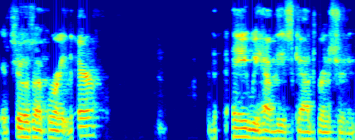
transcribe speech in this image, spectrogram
It shows up right there. hey, we have these scouts registered in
